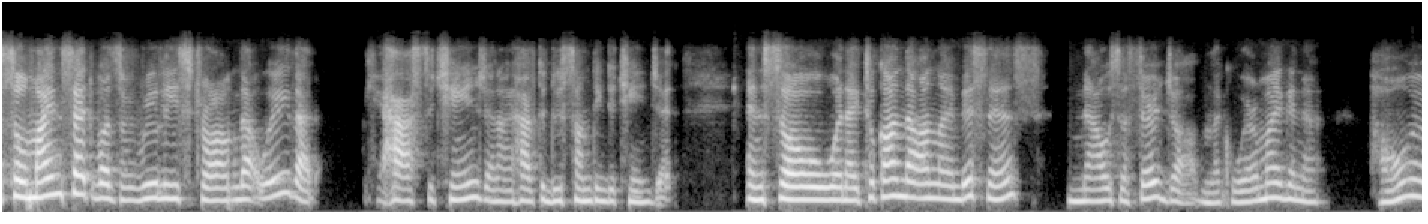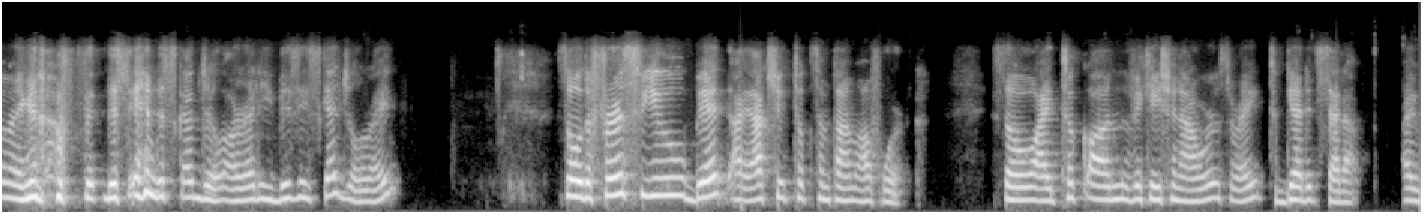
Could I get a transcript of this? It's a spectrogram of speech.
so mindset was really strong that way that it has to change and I have to do something to change it. And so when I took on the online business, now it's a third job. I'm like, where am I gonna how am I going to fit this in the schedule? Already busy schedule, right? So the first few bit, I actually took some time off work. So I took on vacation hours, right, to get it set up. I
